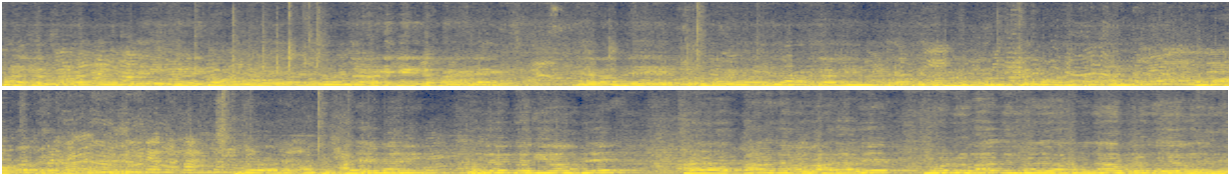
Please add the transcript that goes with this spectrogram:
மனுக்கள் சொல்றது வந்து இது வரைக்கும் வந்து இது வந்து நடவடிக்கை எடுக்கப்படவில்லை. இதை வந்து பொதுமக்கள் மாற்றுத்திறனாளிகள் வந்து அப்படி சொல்லி தீர்மானம் எடுத்து சொன்னேன் மாவட்ட அமைச்சர் அதே மாதிரி உதவித்தொகையும் வந்து காலதாமதமா அதாவது மூன்று வாரத்துக்கு மேலே அப்புறம் தான் உதவித்தொகை வருது.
